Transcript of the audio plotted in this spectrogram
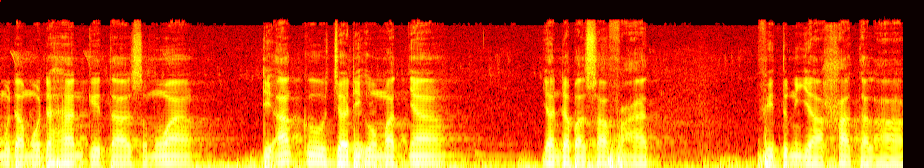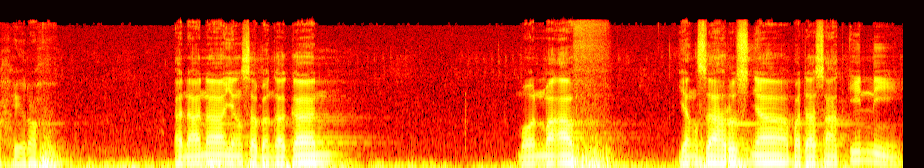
mudah-mudahan kita semua diaku jadi umatnya yang dapat syafaat fi dunia hatal akhirah. Anak-anak yang saya banggakan mohon maaf yang seharusnya pada saat ini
